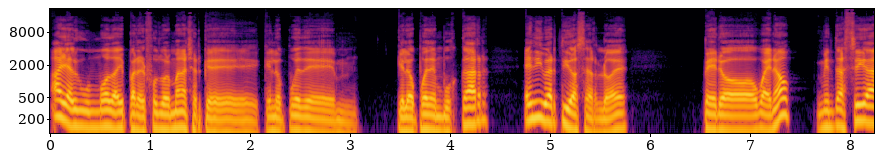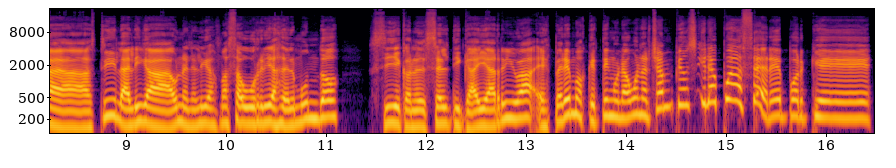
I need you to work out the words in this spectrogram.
Hay algún modo ahí para el Football Manager que, lo que lo pueden buscar. Es divertido hacerlo, ¿eh? Pero bueno, mientras siga así, la liga, una de las ligas más aburridas del mundo, sigue con el Celtic ahí arriba. Esperemos que tenga una buena Champions y la pueda hacer, ¿eh? Porque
